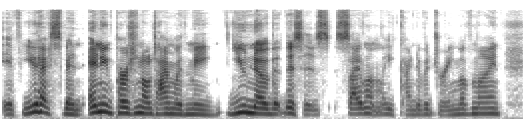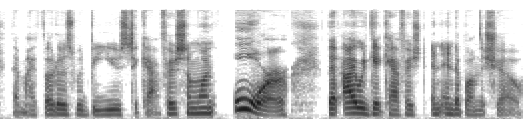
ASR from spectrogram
if you have spent any personal time with me, you know that this is silently kind of a dream of mine that my photos would be used to catfish someone or that I would get catfished and end up on the show.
